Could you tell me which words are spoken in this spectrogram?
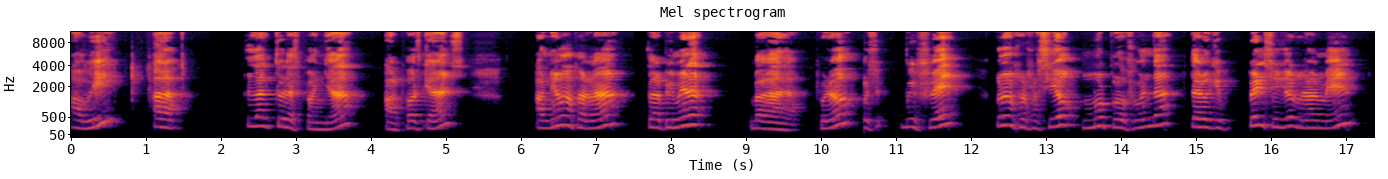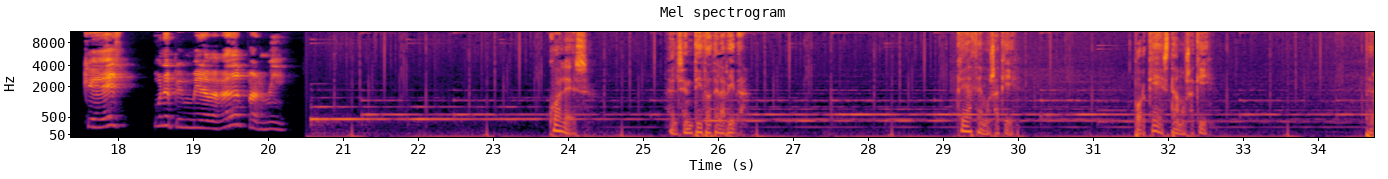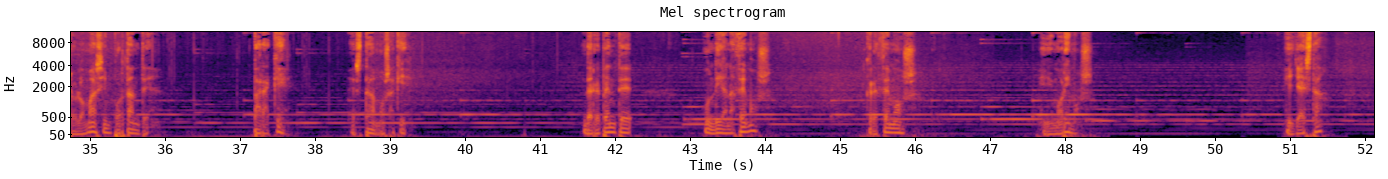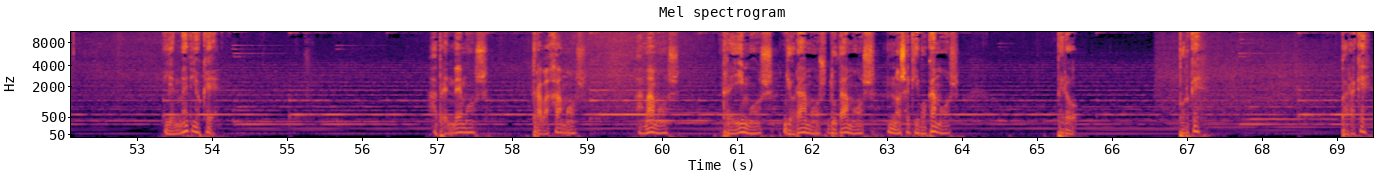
Avui, a Lectura Espanya, al podcast, anem a parlar de la primera vegada, però us vull fer una reflexió molt profunda de lo que penso jo realment que és una primera vegada per mi. ¿Cuál es el sentido de la vida? ¿Qué hacemos aquí? ¿Por qué estamos aquí? Pero lo más importante, ¿para qué estamos aquí? De repente, un día nacemos, crecemos y morimos. ¿Y ya está? ¿Y en medio qué? Aprendemos, trabajamos, amamos, reímos, lloramos, dudamos, nos equivocamos. Pero, ¿por qué? ¿Para qué?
